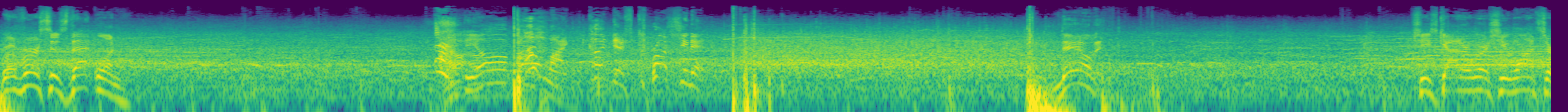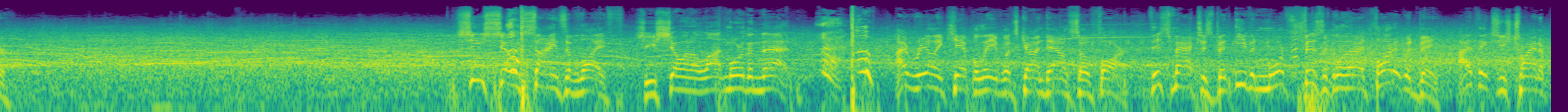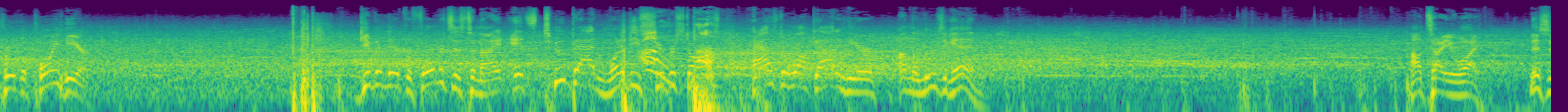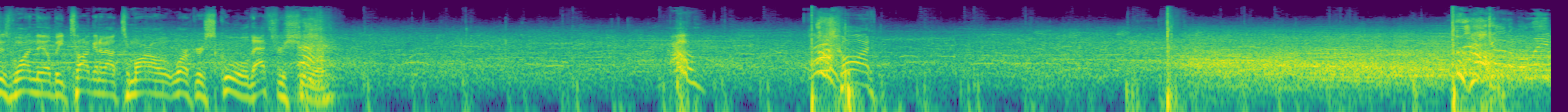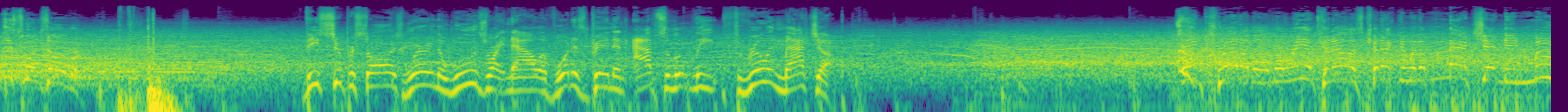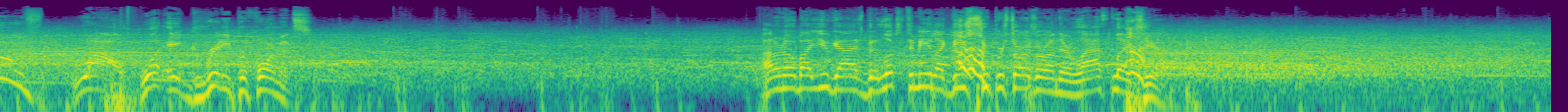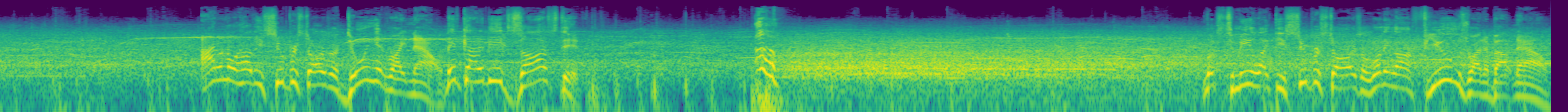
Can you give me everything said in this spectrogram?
Reverses that one. The, oh, oh my goodness, crushing it. Nailed it. She's got her where she wants her. She shows signs of life. She's showing a lot more than that. I really can't believe what's gone down so far. This match has been even more physical than I thought it would be. I think she's trying to prove a point here. Given their performances tonight, it's too bad one of these superstars has to walk out of here on the losing end. I'll tell you what, this is one they'll be talking about tomorrow at workers' school, that's for sure. superstars wearing the wounds right now of what has been an absolutely thrilling matchup. Incredible! Maria Kanellis connected with a match-ending move. Wow, what a gritty performance. I don't know about you guys, but it looks to me like these superstars are on their last legs here. I don't know how these superstars are doing it right now. They've got to be exhausted. Looks to me like these superstars are running on fumes right about now.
